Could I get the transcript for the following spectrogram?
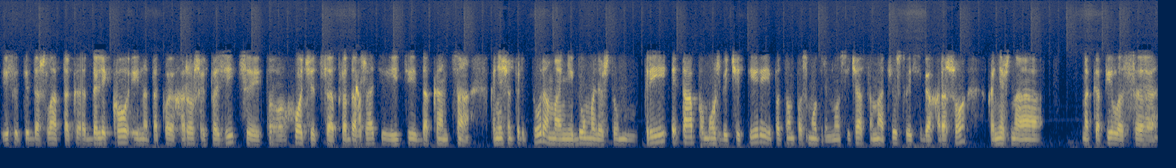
если ты дошла так далеко и на такой хорошей позиции, то хочется продолжать идти до конца. Конечно, перед туром они думали, что три этапа, может быть, четыре, и потом посмотрим. Но сейчас она чувствует себя хорошо. Конечно, накопилась э,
